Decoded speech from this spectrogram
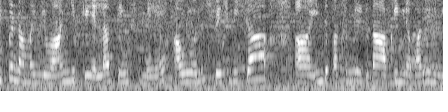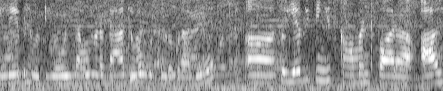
இப்போ நம்ம இங்கே வாங்கியிருக்க எல்லா திங்ஸுமே அவங்க வந்து ஸ்பெசிஃபிக்காக இந்த பசங்களுக்கு தான் அப்படிங்கிற மாதிரி நீங்கள் லேபிள் ஒட்டியோ இல்லை அவங்களோட பேக்லவோ கொடுத்து விடக்கூடாது. So everything is common for all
